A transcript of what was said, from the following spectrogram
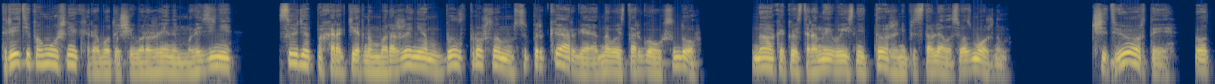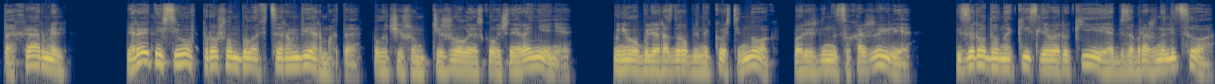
Третий помощник, работающий в оружейном магазине, судя по характерным выражениям, был в прошлом суперкарго одного из торговых судов, но какой страны выяснить тоже не представлялось возможным. Четвертый, Отто Хармель, вероятнее всего, в прошлом был офицером вермахта, получившим тяжелые осколочные ранения. У него были раздроблены кости ног, повреждены сухожилия, изуродована кисть руки и обезображено лицо.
